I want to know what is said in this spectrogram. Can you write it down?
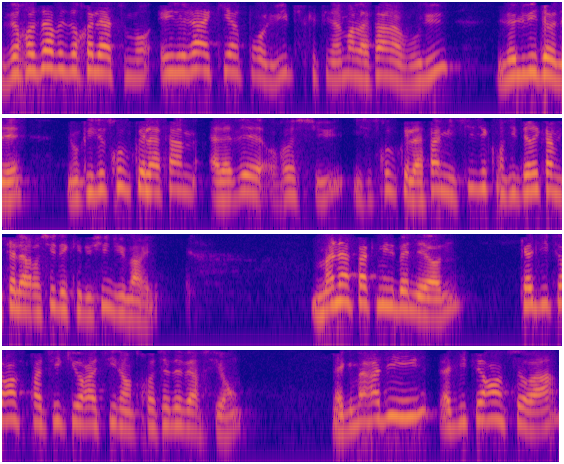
et il réacquiert pour lui, puisque finalement la femme a voulu le lui donner. Donc il se trouve que la femme, elle avait reçu, il se trouve que la femme ici, c'est considéré comme si elle a reçu des kiddushin du mari. Manafak mil beneon, quelle différence pratique y aura-t-il entre ces deux versions? La Gemara dit, la différence sera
